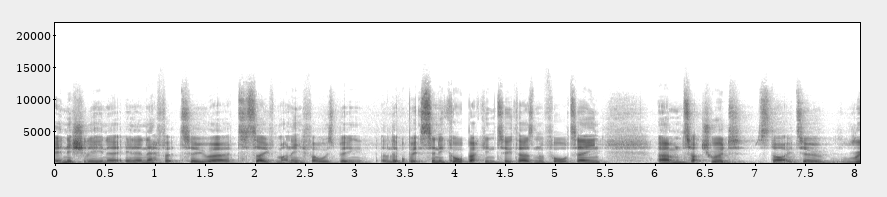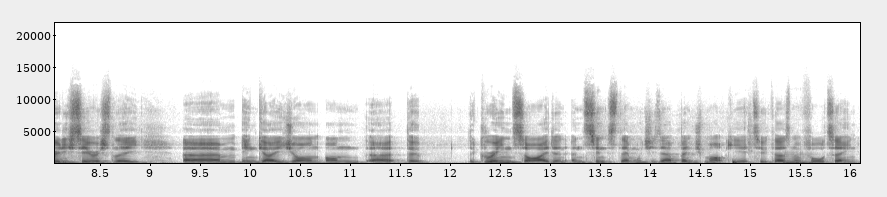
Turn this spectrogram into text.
initially in, a, in an effort to uh, to save money, if I was being a little bit cynical, back in 2014, um, Touchwood started to really seriously um, engage on on uh, the the green side, and, and since then, which is our benchmark year 2014.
